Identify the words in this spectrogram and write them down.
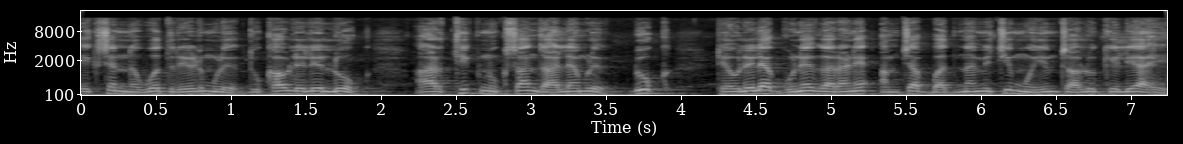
एकशे नव्वद रेडमुळे दुखावलेले लोक आर्थिक नुकसान झाल्यामुळे डूक ठेवलेल्या गुन्हेगाराने आमच्या बदनामीची मोहीम चालू केली आहे.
